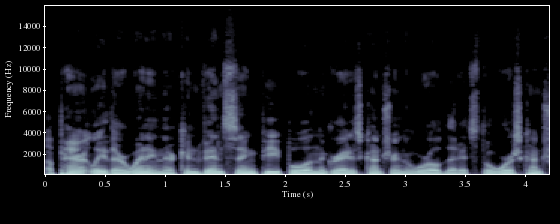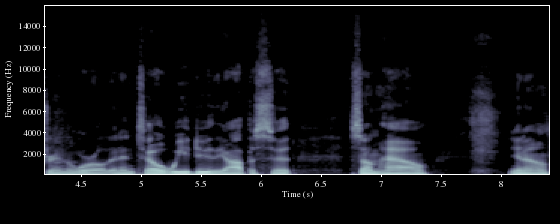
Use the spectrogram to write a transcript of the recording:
apparently they're winning. They're convincing people in the greatest country in the world that it's the worst country in the world. And until we do the opposite, somehow, you know,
